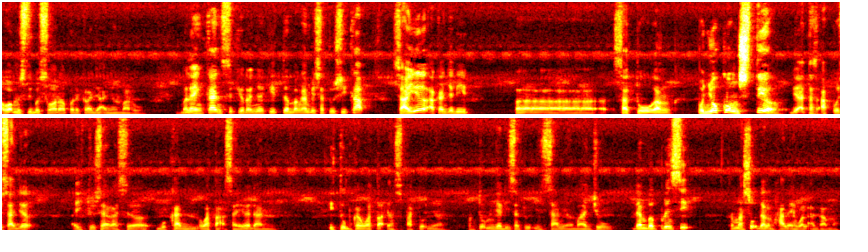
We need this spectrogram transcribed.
awak mesti bersuara pada kerajaan yang baru. Melainkan sekiranya kita mengambil satu sikap, saya akan jadi uh, satu orang penyokong setia di atas apa saja, itu saya rasa bukan watak saya dan itu bukan watak yang sepatutnya untuk menjadi satu insan yang maju dan berprinsip termasuk dalam hal ehwal agama.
